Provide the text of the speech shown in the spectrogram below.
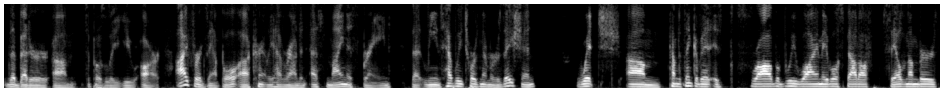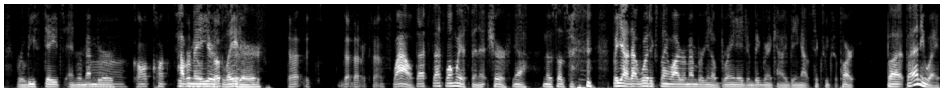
the better um, supposedly you are. I, for example, uh, currently have around an S minus brain, that leans heavily towards memorization, which, um, come to think of it, is probably why I'm able to spout off sales numbers, release dates, and remember uh, however many years substance. later. That it's that that makes sense. Wow, that's that's one way to spin it. Sure, yeah, no substance. but yeah, that would explain why I remember you know Brain Age and Big Brain Academy being out six weeks apart. But but anyway,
